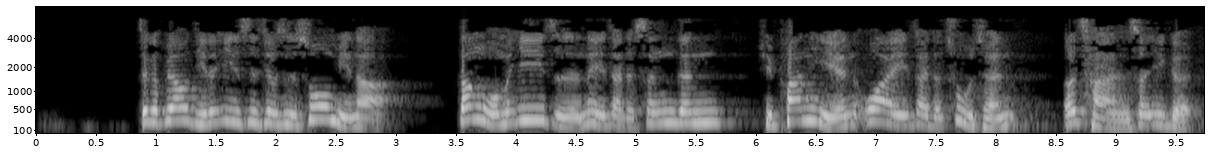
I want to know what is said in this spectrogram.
这个标题的意思就是说明啊，当我们依止内在的生根去攀岩外在的促成，而产生一个。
